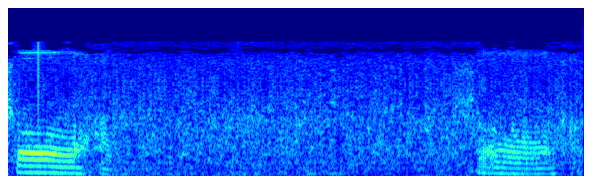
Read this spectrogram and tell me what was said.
సోహం సోహం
